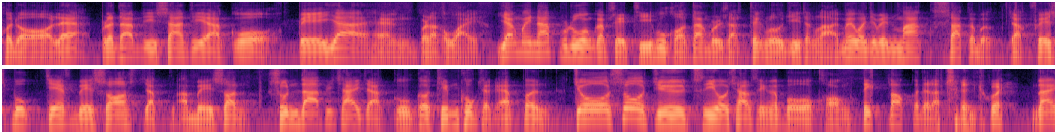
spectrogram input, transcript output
กวาดอร์และประธานาธิบดีซานติอาโกเปย่าแห่งปรากวัย ยังไม่นับรวมกับเศรษฐีผู้ก่อตั้งบริษัทเทคโนโลยีทั้งหลาย ไม่ว่าจะเป็นมาร์คซักเกอร์เบิร์กจาก Facebook เจฟเบซอสจาก Amazon ซุนดาพิชัยจาก Google ทิมคุกจาก Apple โจโซจือซีอชาวสิงคโปร์ของ TikTok ก็ได้รับเชิญด้วยนาย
